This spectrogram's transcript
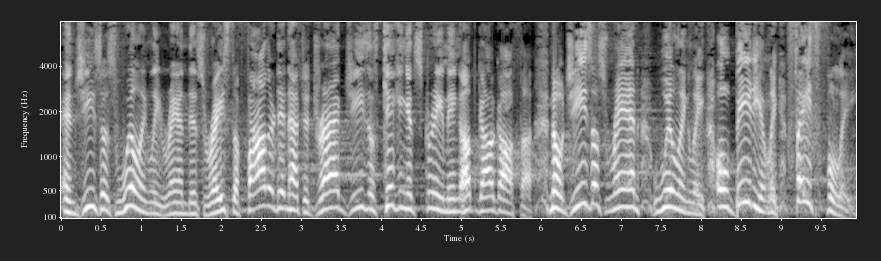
And Jesus willingly ran this race. The Father didn't have to drag Jesus kicking and screaming up Golgotha. No, Jesus ran willingly, obediently, faithfully.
